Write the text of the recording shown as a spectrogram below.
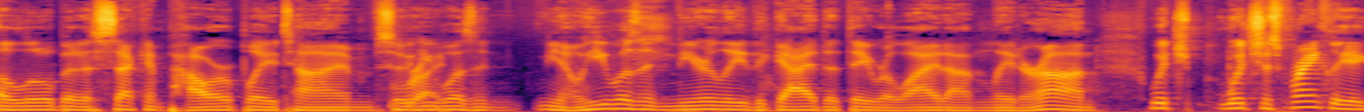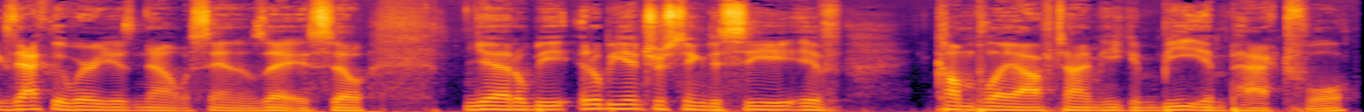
a little bit of second power play time, so Right. he wasn't you know he wasn't nearly the guy that they relied on later on, which which is frankly exactly where he is now with San Jose. So yeah, it'll be it'll be interesting to see if come playoff time he can be impactful.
